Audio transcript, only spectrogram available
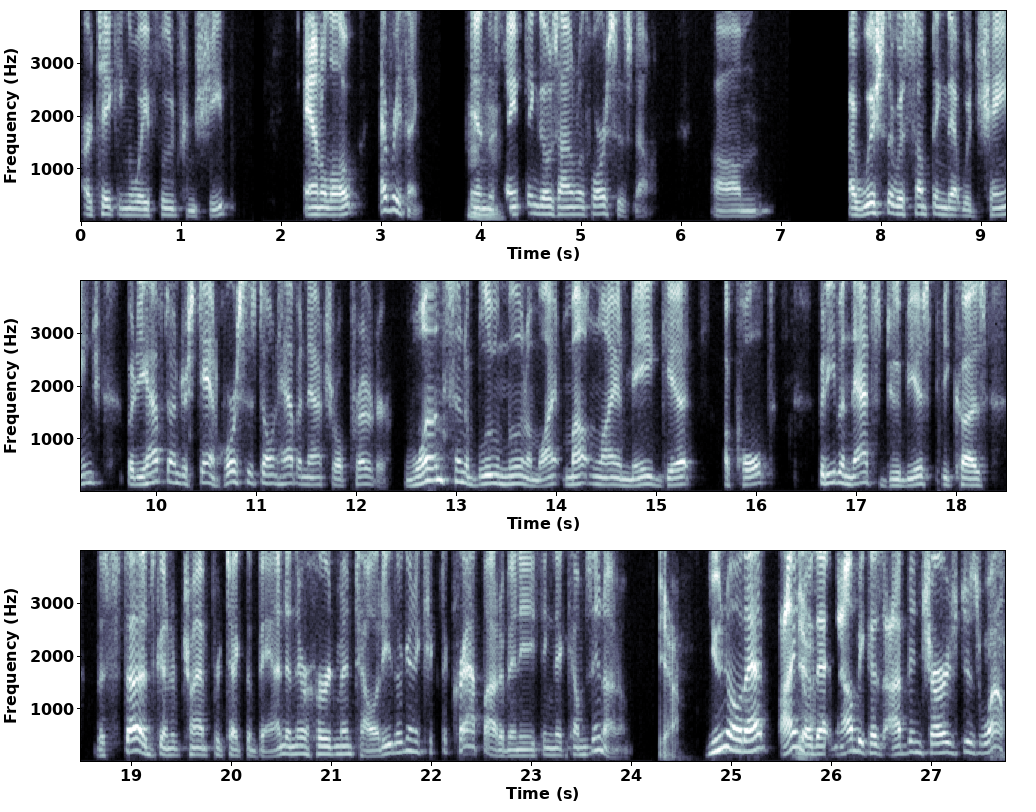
are taking away food from sheep, antelope, everything. And the same thing goes on with horses now. Um, I wish there was something that would change, but you have to understand horses don't have a natural predator. Once in a blue moon, a mountain lion may get a colt, but even that's dubious because the stud's going to try and protect the band and their herd mentality. They're going to kick the crap out of anything that comes in on them. Yeah. You know that. I know Yeah. that now because I've been charged as well.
